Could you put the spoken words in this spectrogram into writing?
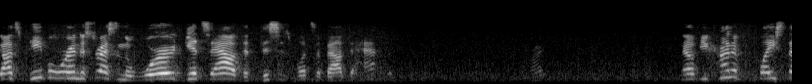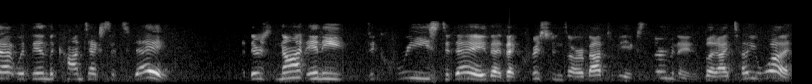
God's people were in distress, and the word gets out that this is what's about to happen. Right? Now, if you kind of place that within the context of today, there's not any decrees today that, that Christians are about to be exterminated. But I tell you what,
